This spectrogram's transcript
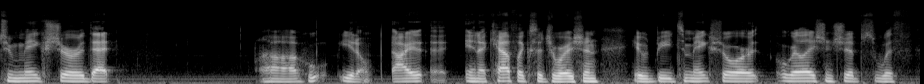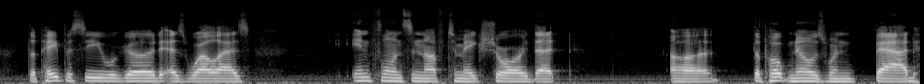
to make sure that uh, who you know I in a Catholic situation it would be to make sure relationships with the papacy were good as well as influence enough to make sure that uh, the Pope knows when bad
